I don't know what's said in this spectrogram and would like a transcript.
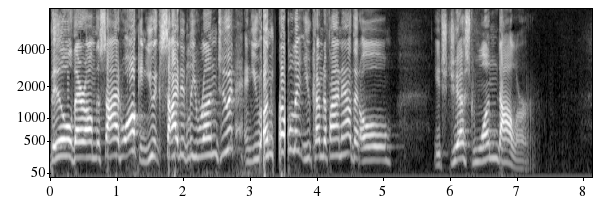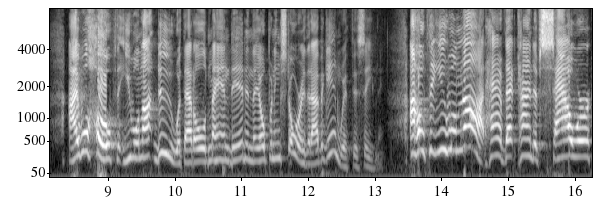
bill there on the sidewalk and you excitedly run to it and you uncrumple it you come to find out that, oh, it's just one dollar. I will hope that you will not do what that old man did in the opening story that I began with this evening. I hope that you will not have that kind of sour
